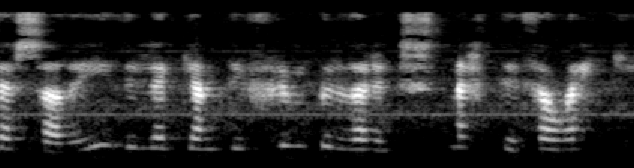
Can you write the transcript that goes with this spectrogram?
þess að eidileggjandi frumburðarins snerti þá ekki.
